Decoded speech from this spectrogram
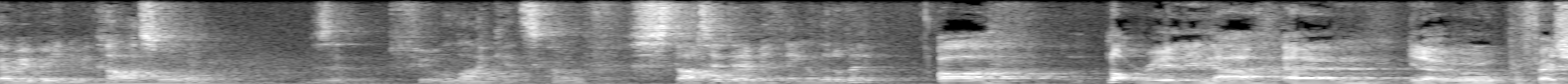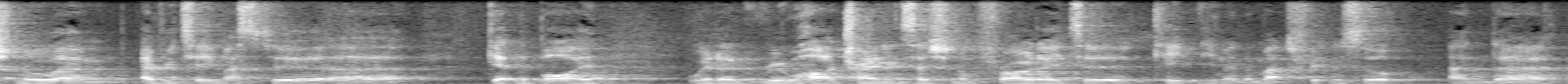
then we beat Newcastle? Does it feel like it's kind of stuttered everything a little bit? Uh, not really, nah. Um, you know, we're all professional. Um, every team has to uh, get the bye. We had a real hard training session on Friday to keep, you know, the match fitness up. And, uh,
